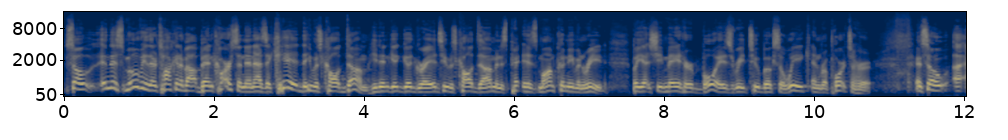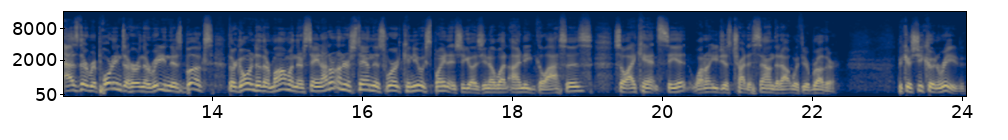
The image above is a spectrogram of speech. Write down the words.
So in this movie, they're talking about Ben Carson, and as a kid, he was called dumb. He didn't get good grades. He was called dumb, and his, his mom couldn't even read. But yet she made her boys read two books a week and report to her. And so uh, as they're reporting to her and they're reading these books, they're going to their mom and they're saying, I don't understand this word. Can you explain it? And she goes, You know what? I need glasses, so I can't see it. Why don't you just try to sound it out with your brother? Because she couldn't read.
